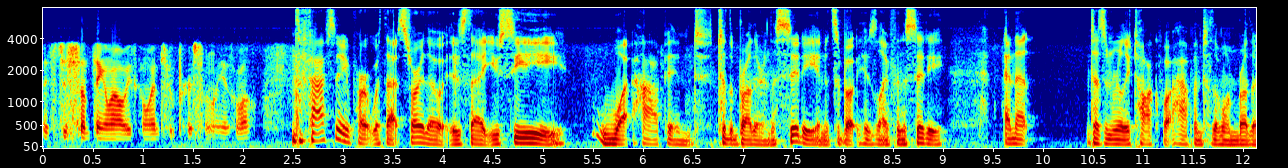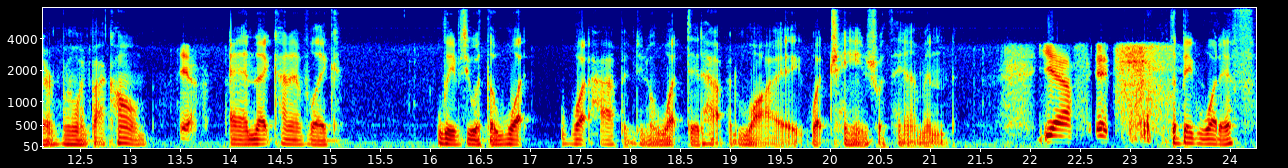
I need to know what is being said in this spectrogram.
it's just something I'm always going through personally as well. The fascinating part with that story, though, is that you see what happened to the brother in the city, and it's about his life in the city, and that doesn't really talk what happened to the one brother when he went back home, Yeah. and that kind of like leaves you with the what what happened, you know, what did happen, why, what changed with him, and Yeah, it's the big what if.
